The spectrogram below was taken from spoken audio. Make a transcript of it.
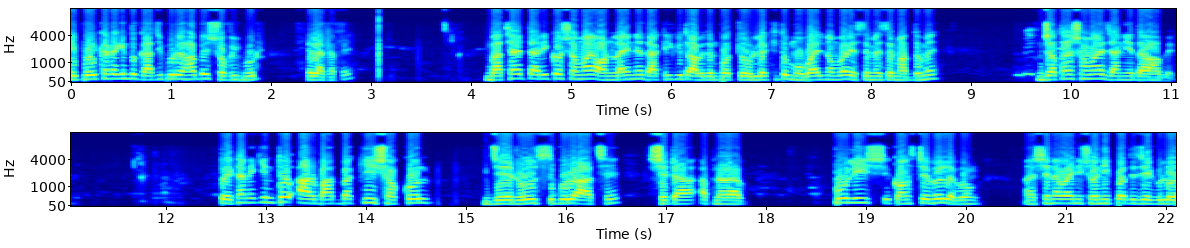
এই পরীক্ষাটা কিন্তু গাজীপুরে হবে, শফিপুর এলাকাতে। বাছাইয়ের তারিখ ও সময় অনলাইনে দাখিলকৃত আবেদনপত্র উল্লেখিত মোবাইল নম্বর, এস এম এস এর মাধ্যমে যথাসময়ে জানিয়ে দেওয়া হবে। তো এখানে কিন্তু আর বাদ বাকি সকল যে রুলসগুলো আছে, সেটা আপনারা পুলিশ, কনস্টেবল এবং সেনাবাহিনী, সৈনিক পদে যেগুলো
